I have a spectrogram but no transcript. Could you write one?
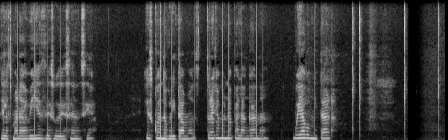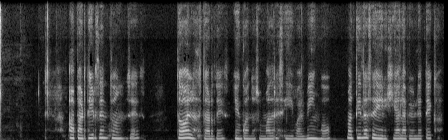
de las maravillas de su decencia, es cuando gritamos, tráigame una palangana, voy a vomitar. A partir de entonces, todas las tardes, en cuando su madre se iba al bingo, Matilda se dirigía a la biblioteca.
